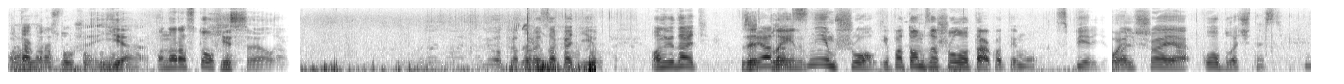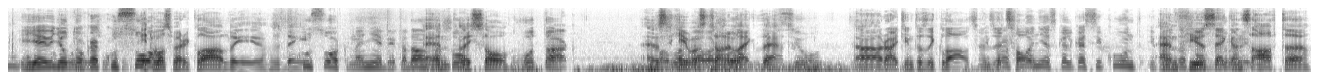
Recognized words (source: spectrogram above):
Вот Да, так на вот. Ростов шел. туда. yeah, Он на Ростов шел. Самолет, который заходил. Он, видать, that рядом plane с ним шел и потом зашел вот так вот ему. Спереди Ой. большая облачность. Ну, И я видел только кусок, it was very cloudy the day, кусок на небе, когда он and зашел I saw вот так. as he was turning like that. Uh, right into the clouds, and that's all. And few seconds after,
